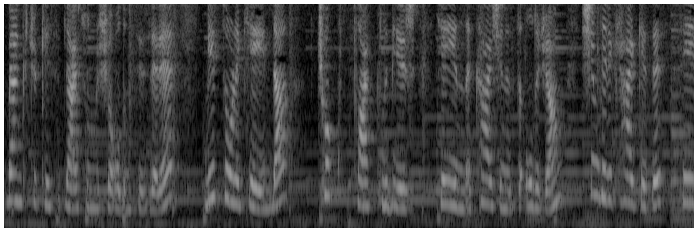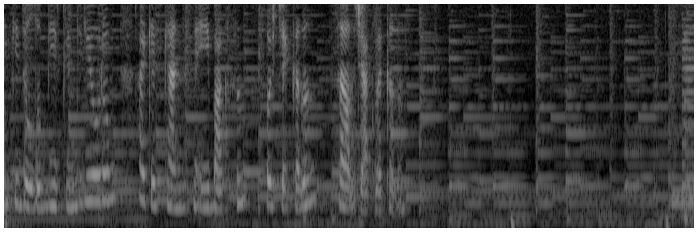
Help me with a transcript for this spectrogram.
Ben küçük kesitler sunmuş oldum sizlere. Bir sonraki yayında çok farklı bir yayında karşınızda olacağım. Şimdilik herkese sevgi dolu bir gün diliyorum. Herkes kendisine iyi baksın. Hoşçakalın, sağlıcakla kalın. thank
